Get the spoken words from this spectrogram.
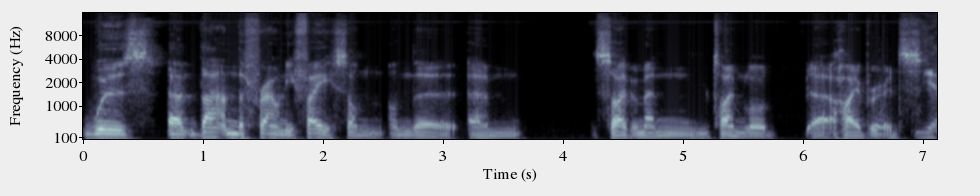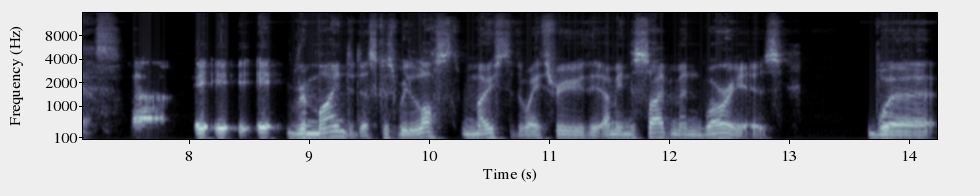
was um, that and the frowny face on on the um, Cybermen Time Lord uh, hybrids Yes. it, it, it reminded us because we lost most of the way through the. I mean, the Cybermen warriors were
